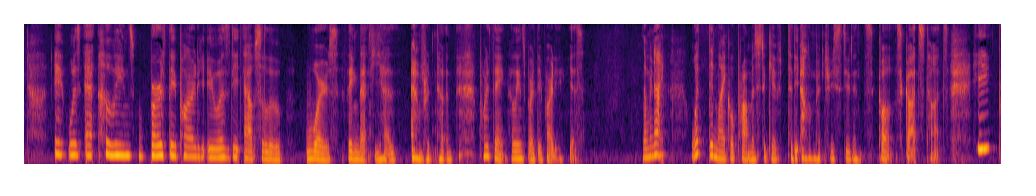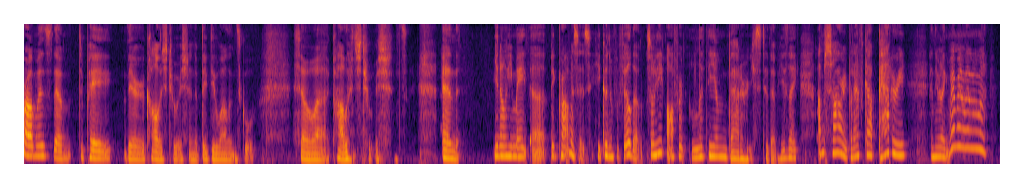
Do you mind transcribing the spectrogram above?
It was at Helene's birthday party. It was the absolute worst thing that he has ever done. Poor thing. Helene's birthday party. Yes. Number nine. What did Michael promise to give to the elementary students called Scott's Tots? He promised them to pay their college tuition if they do well in school so uh, college tuitions. And, you know, he made uh, big promises. He couldn't fulfill them. So he offered lithium batteries to them. He's like, I'm sorry, but I've got battery. And they're like,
